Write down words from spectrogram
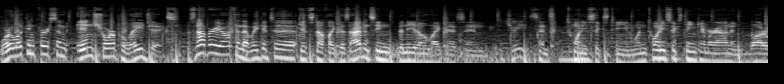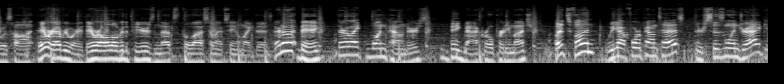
We're looking for some inshore pelagics. It's not very often that we get to get stuff like this. I haven't seen bonito like this in since 2016. When 2016 came around and water was hot, they were everywhere. They were all over the piers and that's the last time I've seen them like this. They're not big. They're like one pounders, big mackerel pretty much, but it's fun. We got four pound test. They're sizzling drag.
